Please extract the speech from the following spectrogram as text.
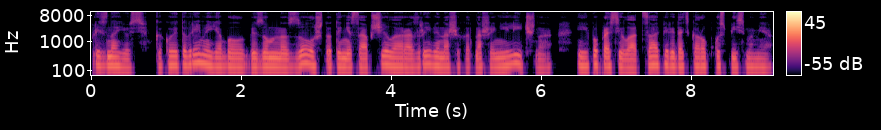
Признаюсь, какое-то время я был безумно зол, что ты не сообщила о разрыве наших отношений лично и попросила отца передать коробку с письмами.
